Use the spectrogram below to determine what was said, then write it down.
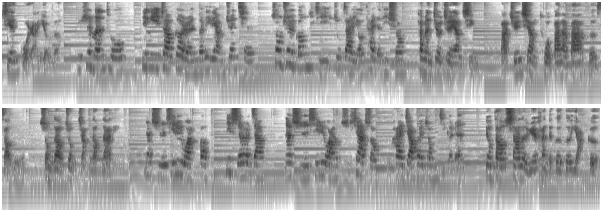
间果然有了。于是门徒定义照个人的力量捐钱，送去供给住在犹太的弟兄。他们就这样行，把捐项托巴拿巴和扫罗送到众长老那里。那时希律王哦，第十二章。那时希律王下手苦害教会中几个人，用刀杀了约翰的哥哥雅各。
